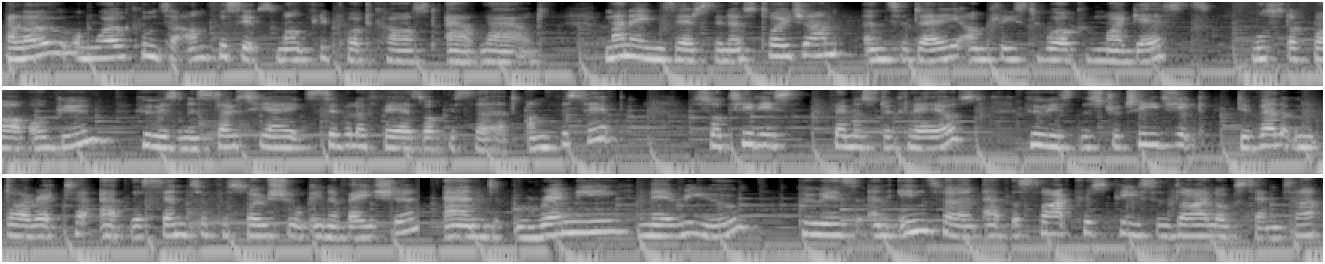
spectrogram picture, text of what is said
Hello and welcome to UNFICYP's monthly podcast Out Loud. My name is Ersin Öztoycan and today I'm pleased to welcome my guests, Mustafa Ongun, who is an Associate Civil Affairs Officer at UNFICYP, Sotiris Themistokleous, who is the Strategic Development Director at the Centre for Social Innovation, and Remy Mérieux, who is an intern at the Cyprus Peace and Dialogue Centre,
